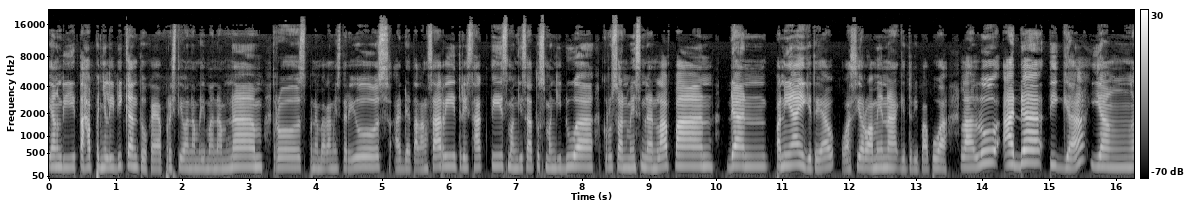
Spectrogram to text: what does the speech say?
yang di tahap penyelidikan tuh kayak peristiwa 6566, terus penembakan misterius, ada Talang Sari, Trisakti, Semanggi 1, Semanggi 2, kerusuhan Mei 98 dan Paniai gitu ya, Wasior Wamena gitu di Papua. Lalu ada tiga yang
